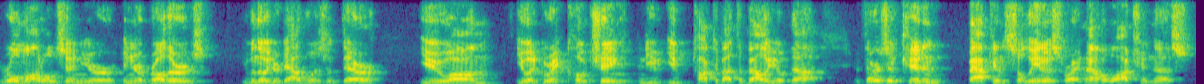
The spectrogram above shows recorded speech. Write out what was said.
role models in your in your brothers, even though your dad wasn't there. You um you had great coaching, and you you talked about the value of that. If there's a kid in back in Salinas right now watching this,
